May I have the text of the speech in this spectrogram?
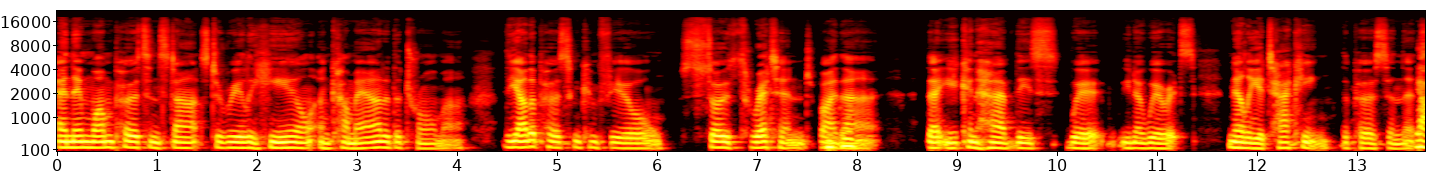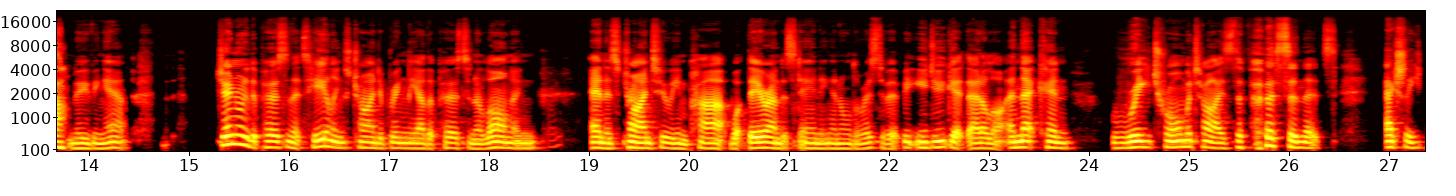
and then one person starts to really heal and come out of the trauma the other person can feel so threatened by mm-hmm. that that you can have this where you know where it's nearly attacking the person that's yeah. moving out generally the person that's healing is trying to bring the other person along and and is trying to impart what they're understanding and all the rest of it but you do get that a lot and that can re-traumatize the person that's actually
